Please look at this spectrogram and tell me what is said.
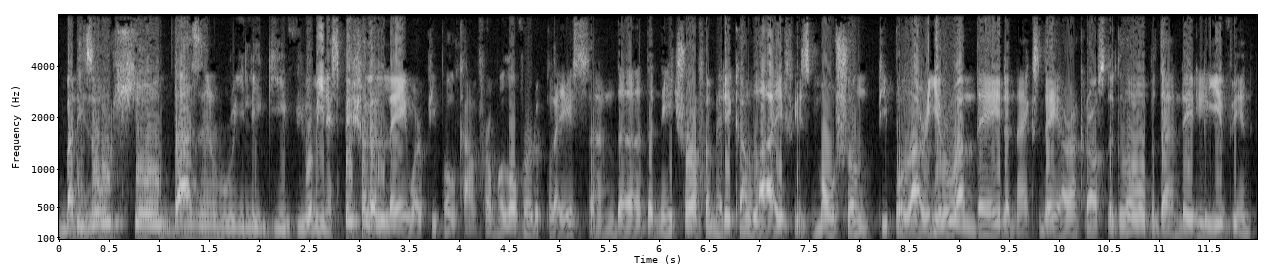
but it also doesn't really give you, I mean, especially LA, where people come from all over the place, and uh, the nature of American life is motion. People are here one day, the next day are across the globe, then they leave in,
